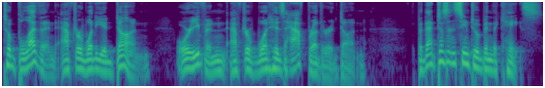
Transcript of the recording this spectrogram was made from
to Blethyn after what he had done, or even after what his half brother had done. But that doesn't seem to have been the case.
